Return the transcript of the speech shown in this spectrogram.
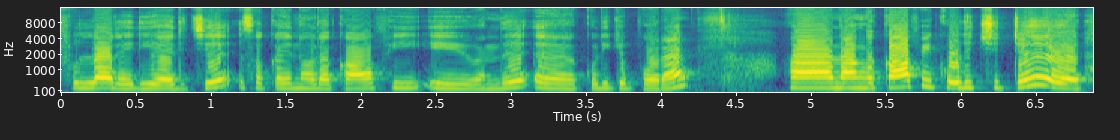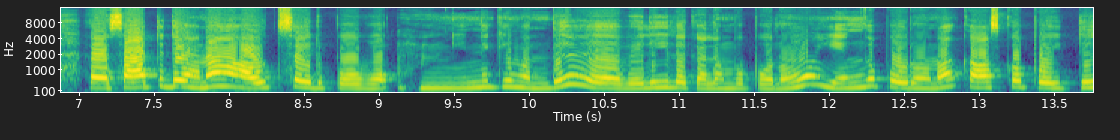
ஃபுல்லாக ரெடி ஆயிடுச்சு. ஸோ என்னோட காஃபி வந்து குடிக்க போகிறேன் நாங்கள் காஃபி குடிச்சிட்டு சாட்டர்டே ஆனால் அவுட் சைடு போவோம். இன்றைக்கி வந்து வெளியில் கிளம்ப போகிறோம் எங்கே போகிறோம்னா காஸ்கோ போயிட்டு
